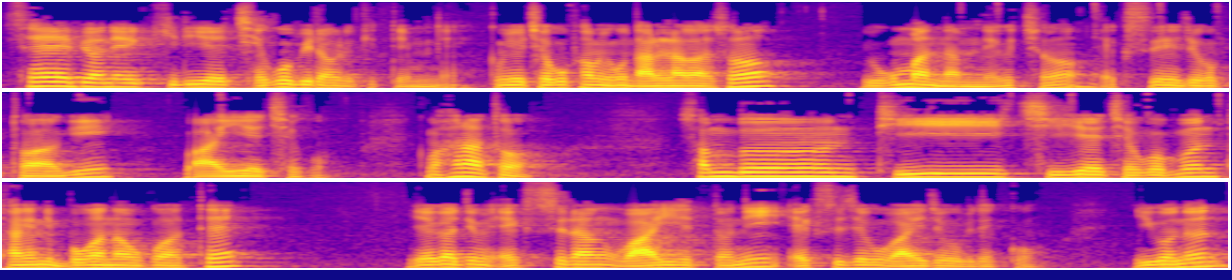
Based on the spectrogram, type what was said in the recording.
세 변의 길이의 제곱이라고 그랬기 때문에. 그럼 이 제곱하면 이거 날라가서 요것만 남네. 그쵸? X의 제곱 더하기 y의 제곱. 그럼 하나 더 선분 DG의 제곱은 당연히 뭐가 나올 것 같아? 얘가 지금 X랑 Y 했더니 X제곱 Y제곱이 됐고 이거는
